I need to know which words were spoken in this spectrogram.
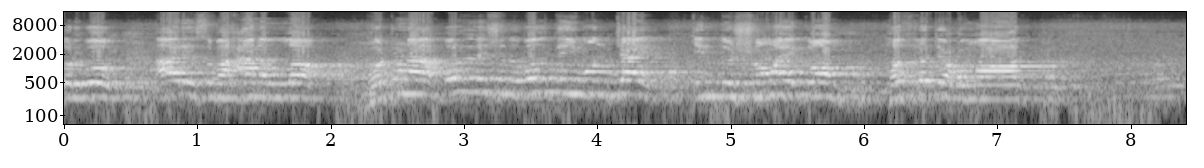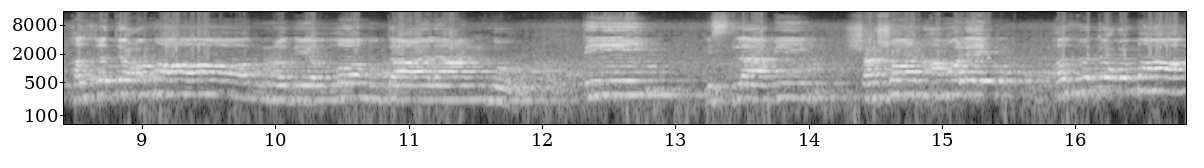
করব? আরে সুবাহান আল্লাহ ঘটনা বললে শুধু বলতেই মন চায়, কিন্তু সময় কম। হজরতে অমর হজরতে অমর নদী আনহু, তিনি ইসলামী শাসন আমলে হজরতে ওমর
